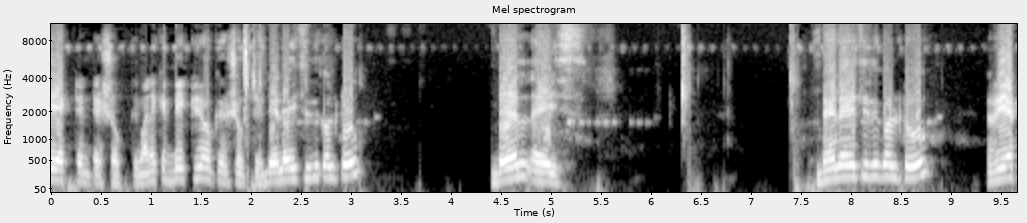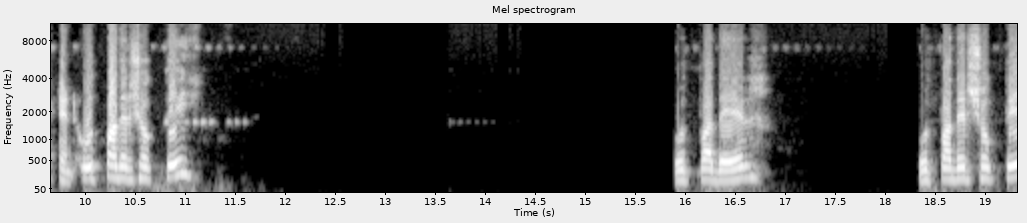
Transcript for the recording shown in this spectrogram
রিয়াক্টেন্টের শক্তি মানে কি বিক্রিয়কের শক্তি। Del H equal to del H del H equal to reactant উৎপাদের শক্তি উৎপাদের উৎপাদের শক্তি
